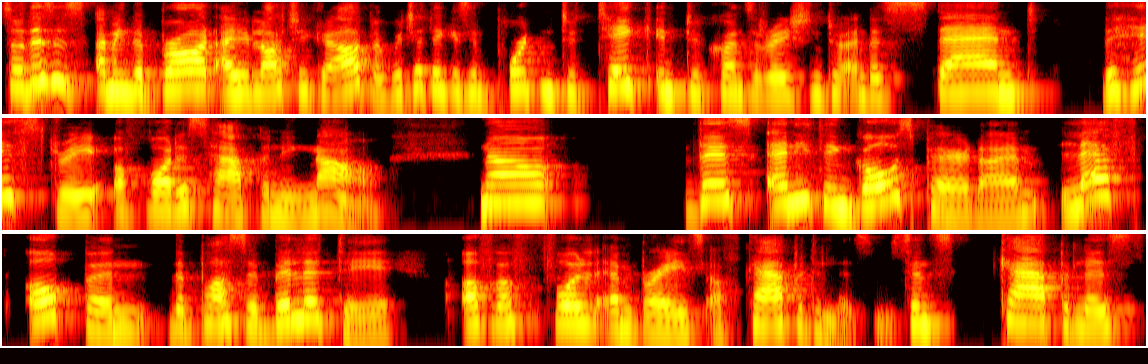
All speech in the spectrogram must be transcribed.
So, this is, I mean, the broad ideological outlook, which I think is important to take into consideration to understand the history of what is happening now. Now, this anything goes paradigm left open the possibility of a full embrace of capitalism, since capitalist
